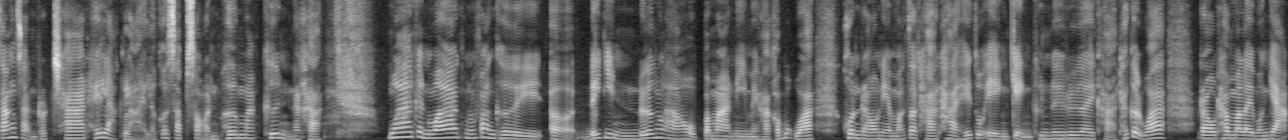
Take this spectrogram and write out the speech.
สร้างสรรค์รสชาติให้หลากหลาย แล้วก็ซับซ้อนเพิ่มมากขึ้นนะคะ ว่ากันว่าคุณผู้ฟังเคยเได้ยินเรื่องราวประมาณนี้ไหมคะเขาบอกว่าคนเราเนี่ยมักจะท้าทายให้ตัวเองเก่งขึ้นเรื่อยๆค่ะ ถ้าเกิดว่าเราทำอะไรบางอย่าง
